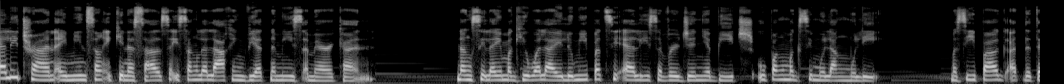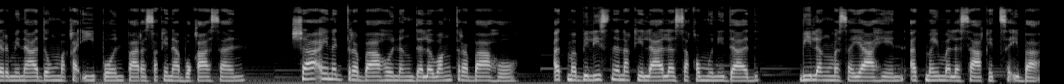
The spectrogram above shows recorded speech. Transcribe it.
Ellie Tran ay minsang ikinasal sa isang lalaking Vietnamese-American. Nang sila'y maghiwalay, lumipat si Ellie sa Virginia Beach upang magsimulang muli. Masipag at determinadong makaipon para sa kinabukasan, siya ay nagtrabaho ng dalawang trabaho at mabilis na nakilala sa komunidad bilang masayahin at may malasakit sa iba.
